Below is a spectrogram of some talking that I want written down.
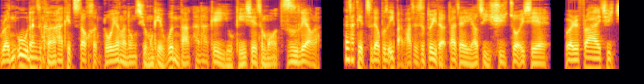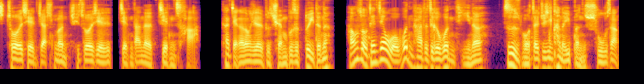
人物，但是可能还可以知道很多样的东西。我们可以问他，看他可以有给一些什么资料啦。但是他给资料不是一百趴是对的，大家也要自己去做一些 verify，去做一些 judgment，去做一些简单的检查，看讲的东西是不是全部是对的呢？好，首先，今天我问他的这个问题呢，是我在最近看的一本书上，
